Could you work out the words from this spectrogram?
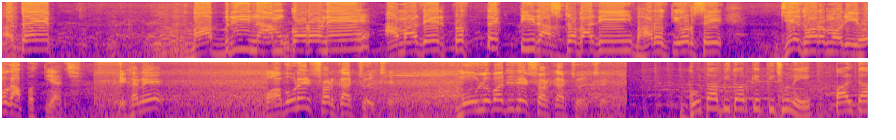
অতএব বাবরি নামকরণে আমাদের প্রত্যেকটি রাষ্ট্রবাদী ভারতীয়র সে যে ধর্মরই হোক আপত্তি আছে। এখানে বাবরের সরকার চলছে মৌলবাদীদের সরকার চলছে। গোটা বিতর্কের পিছনে পাল্টা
